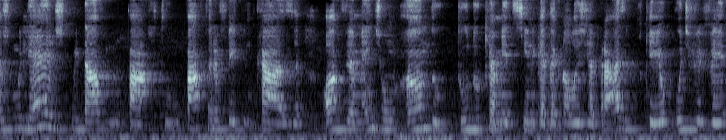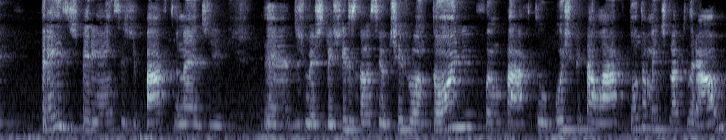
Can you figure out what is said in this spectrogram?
As mulheres cuidavam do parto, o parto era feito em casa, obviamente honrando tudo que a medicina e que a tecnologia trazem, porque eu pude viver três experiências de parto, né, de, é, dos meus três filhos. Então, assim, eu tive o Antônio, foi um parto hospitalar, totalmente natural.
